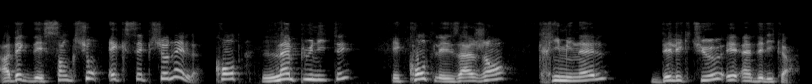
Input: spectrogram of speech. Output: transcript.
avec des sanctions exceptionnelles contre l'impunité et contre les agents criminels, délictueux et indélicats.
